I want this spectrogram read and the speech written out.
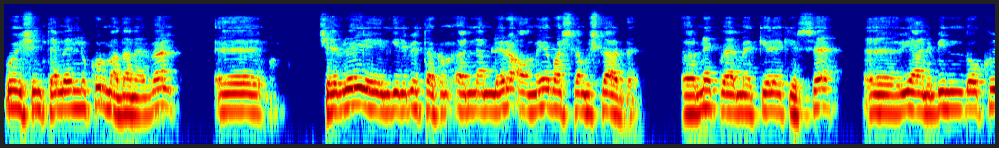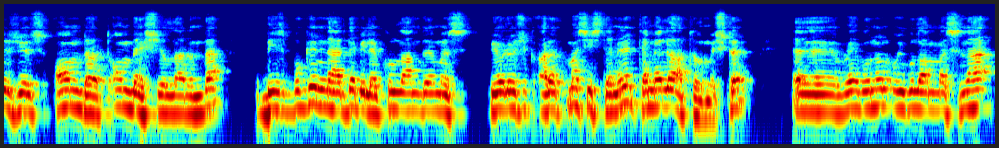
bu işin temelini kurmadan evvel e, çevreyle ilgili bir takım önlemleri almaya başlamışlardı. Örnek vermek gerekirse e, yani 1914-15 yıllarında biz bugünlerde bile kullandığımız biyolojik arıtma sisteminin temeli atılmıştı. E, ve bunun uygulanmasına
